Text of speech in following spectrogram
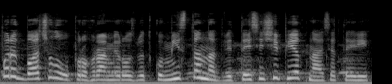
передбачили у програмі розвитку міста на 2015 рік.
